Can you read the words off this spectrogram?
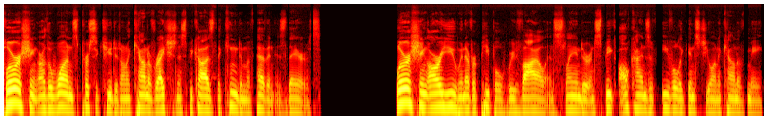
Flourishing are the ones persecuted on account of righteousness because the kingdom of heaven is theirs. Flourishing are you whenever people revile and slander and speak all kinds of evil against you on account of me.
